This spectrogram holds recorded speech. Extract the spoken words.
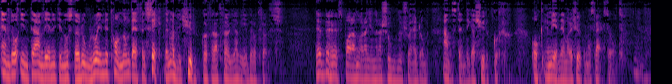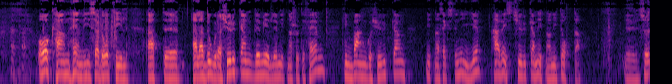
ändå inte anledning till någon större oro enligt honom därför sekterna blir kyrkor för att följa Weber och Tröls. Det behövs bara några generationer så är de anständiga kyrkor och är medlemmar i kyrkornas världsråd. Och han hänvisar då till att eh, Aladora-kyrkan blev medlem 1975, Kimbango-kyrkan 1969, Haristkyrkan 1998. Eh, så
